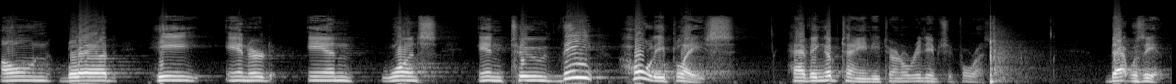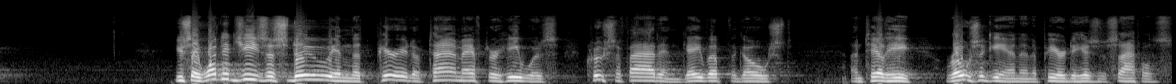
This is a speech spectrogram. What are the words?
own blood he entered in once into the holy place, having obtained eternal redemption for us. That was it. You say, what did Jesus do in the period of time after he was crucified and gave up the ghost until he rose again and appeared to his disciples?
